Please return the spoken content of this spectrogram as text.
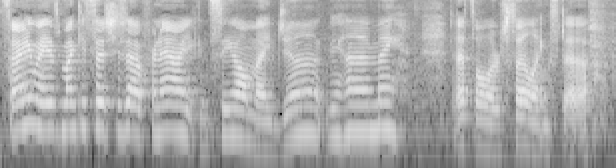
So anyways, Monkey says she's out for now. You can see all my junk behind me. That's all her selling stuff.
